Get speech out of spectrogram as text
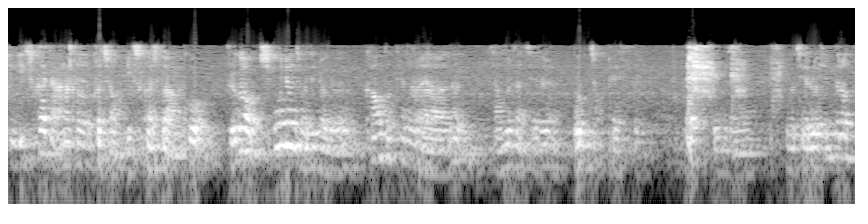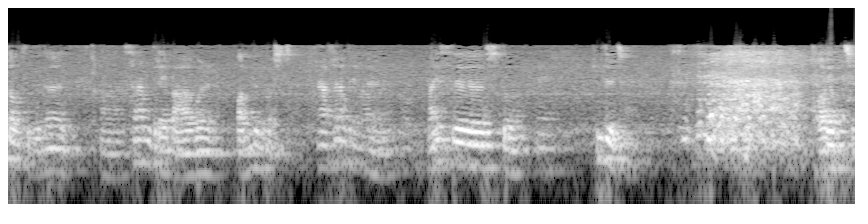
좀 익숙하지 않아서 그렇죠. 익숙하지도 않고 불과 15년 전이면은 카운터 테너라는 장르 자체를 못 접했어 이거 제일로 힘들었던 부분은 어, 사람들의 마음을 얻는 것이죠. 아 사람들의 마음을 네. 네. 마리스 씨도 힘들죠. 어렵죠.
